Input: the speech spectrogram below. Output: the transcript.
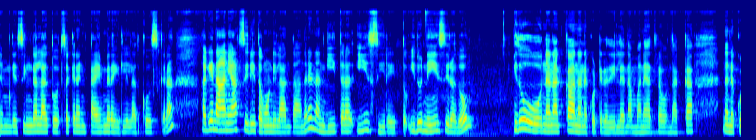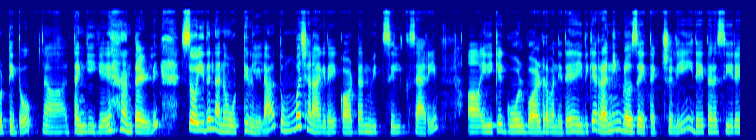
ನಿಮಗೆ ಸಿಂಗಲ್ಲಾಗಿ ತೋರ್ಸೋಕ್ಕೆ ನಂಗೆ ಟೈಮ್ ಬೇರೆ ಇರಲಿಲ್ಲ ಅದಕ್ಕೋಸ್ಕರ. ಹಾಗೆ ನಾನು ಯಾಕೆ ಸೀರೆ ತೊಗೊಂಡಿಲ್ಲ ಅಂತ ಅಂದರೆ ನನಗೆ ಈ ಥರ ಈ ಸೀರೆ ಇತ್ತು. ಇದು ನೇಸಿರೋದು. ಇದು ನನ್ನ ಅಕ್ಕ ನನಗೆ ಕೊಟ್ಟಿರೋದು. ಇಲ್ಲೇ ನಮ್ಮ ಮನೆ ಹತ್ರ ಒಂದು ಅಕ್ಕ ನನಗೆ ಕೊಟ್ಟಿದ್ದು. ತಂಗಿಗೆ ಅಂತ ಹೇಳಿ. ಸೊ ಇದನ್ನು ನಾನು ಉಟ್ಟಿರಲಿಲ್ಲ. ತುಂಬ ಚೆನ್ನಾಗಿದೆ ಕಾಟನ್ ವಿತ್ ಸಿಲ್ಕ್ ಸ್ಯಾರಿ ಇದಕ್ಕೆ ಗೋಲ್ಡ್ ಬಾರ್ಡ್ರ್ ಬಂದಿದೆ. ಇದಕ್ಕೆ ರನ್ನಿಂಗ್ ಬ್ಲೌಸೇ ಇತ್ತು ಆ್ಯಕ್ಚುಲಿ ಇದೇ ಥರ ಸೀರೆ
